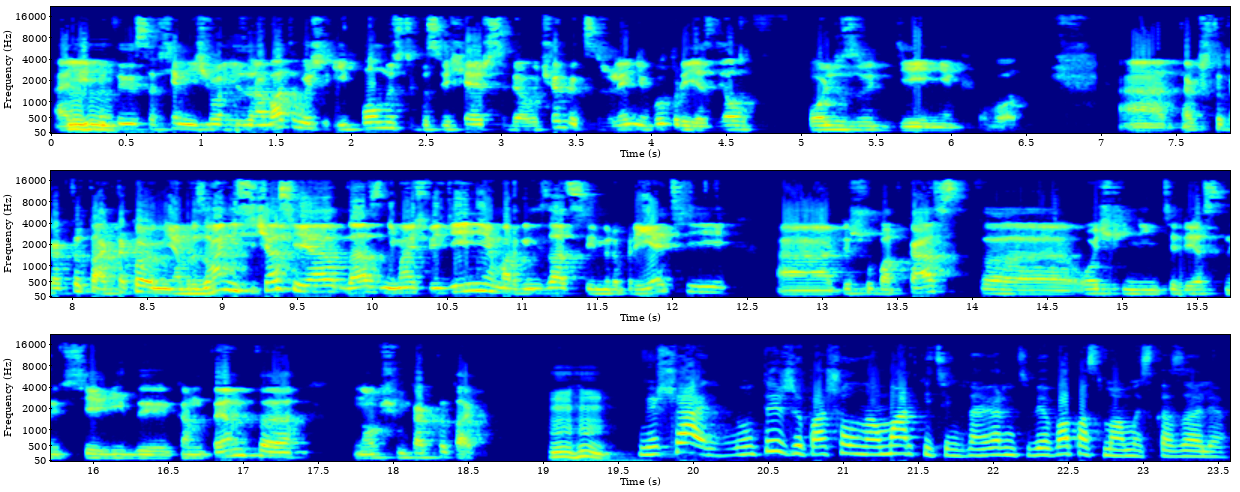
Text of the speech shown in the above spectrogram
а либо mm-hmm. ты совсем ничего не зарабатываешь и полностью посвящаешь себя учебе. К сожалению, выбор я сделал в пользу денег, вот. А, так что как-то так. Такое у меня образование. Сейчас я, да, занимаюсь ведением, организацией мероприятий, а, пишу подкаст, а, очень интересны все виды контента, ну, в общем, как-то так. Угу. Мишань, ну ты же пошел на маркетинг, наверное, тебе папа с мамой сказали.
